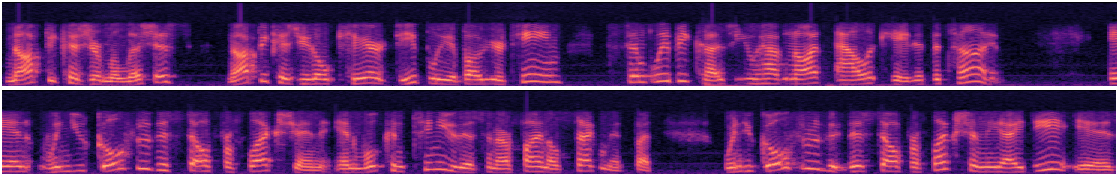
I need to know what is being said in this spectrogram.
Not because you're malicious, not because you don't care deeply about your team, simply because you have not allocated the time. And when you go through this self reflection, and we'll continue this in our final segment, but when you go through this self reflection, the idea is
